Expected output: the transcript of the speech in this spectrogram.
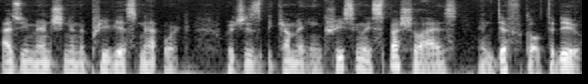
as we mentioned in the previous network, which is becoming increasingly specialized and difficult to do.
